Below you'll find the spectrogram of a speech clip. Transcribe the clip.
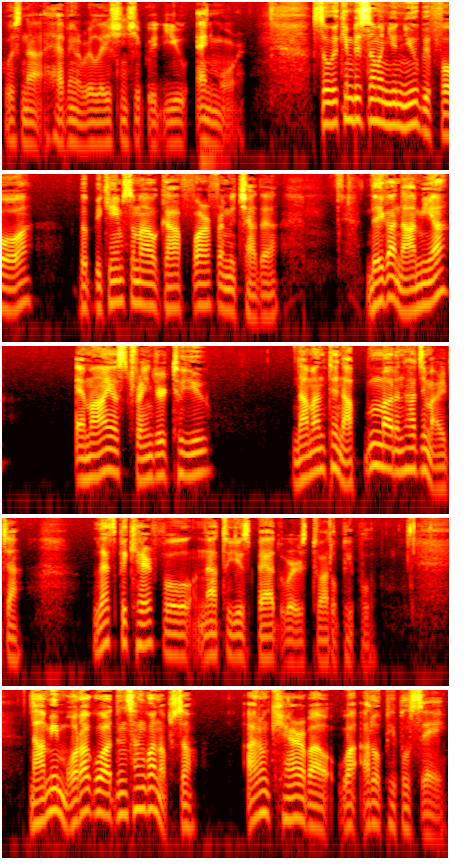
who is not having a relationship with you anymore. So it can be someone you knew before but became somehow got far from each other. 내가 남이야? Am I a stranger to you? 남한테 나쁜 말은 하지 말자. Let's be careful not to use bad words to other people. 남이 뭐라고 하든 상관없어. I don't care about what other people say.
